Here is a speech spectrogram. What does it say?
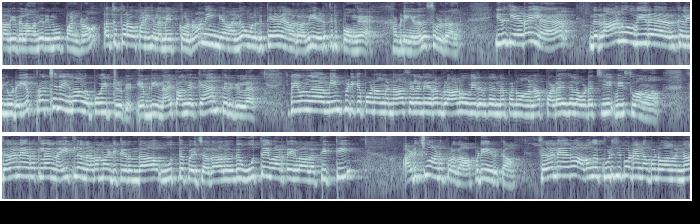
அது இதெல்லாம் வந்து ரிமூவ் பண்ணுறோம் துப்புரவு பணிகளை மேற்கொள்கிறோம் நீங்கள் வந்து உங்களுக்கு தேவையானதை வந்து எடுத்துகிட்டு போங்க அப்படிங்கிறத சொல்கிறாங்க இதுக்கு இடையில இந்த ராணுவ வீரர்களினுடைய பிரச்சனைகளும் அங்கே போயிட்டு இருக்கு எப்படின்னா இப்போ அங்கே கேம்ப் இருக்குல்ல. இப்போ இவங்க மீன் பிடிக்க போனாங்கன்னா சில நேரம் ராணுவ வீரர்கள் என்ன பண்ணுவாங்கன்னா படகுகளை உடைச்சி வீசுவாங்களாம். சில நேரத்தில் நைட்டில் நடமாடிட்டு இருந்தா ஊத்த பேச்சு அதாவது வந்து ஊத்தை வார்த்தைகளால் திட்டி அடிச்சும் அனுப்புறதா அப்படியே இருக்கான் சில நேரம் அவங்க குடிச்சு போட்டால் என்ன பண்ணுவாங்கன்னா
